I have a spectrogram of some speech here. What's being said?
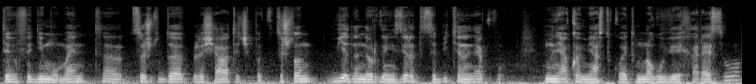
те в един момент също да решавате, че пък защо вие да не организирате събития на, някакво, на някое място, което много ви е харесало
